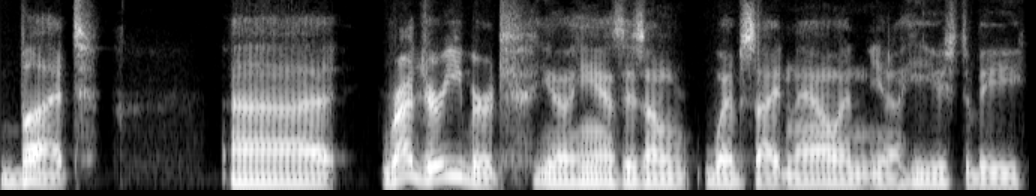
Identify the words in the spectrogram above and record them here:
But uh, Roger Ebert, you know, he has his own website now, and you know, he used to be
